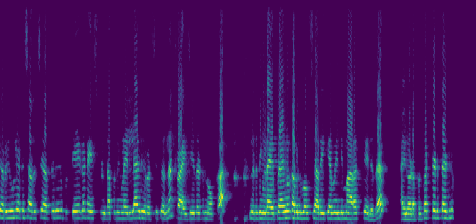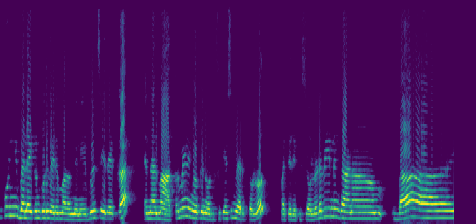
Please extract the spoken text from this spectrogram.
ചെറിയുള്ളിയൊക്കെ ചതച്ച് ചേർത്തൊരു ഒരു പ്രത്യേക ടേസ്റ്റ് ഉണ്ട്. അപ്പൊ നിങ്ങൾ എല്ലാവരും ഈ റെസിപ്പി ഒന്ന് ട്രൈ ചെയ്തിട്ട് നോക്കുക എന്നിട്ട് നിങ്ങളുടെ അഭിപ്രായങ്ങൾ കമന്റ് ബോക്സിൽ അറിയിക്കാൻ വേണ്ടി മറക്കരുത്. അതിനോടൊപ്പം തൊട്ടടുത്തായിട്ട് ഒരു കുഞ്ഞു ബെലൈക്കൺ കൂടി വരും. അതൊന്ന് എനേബിൾ ചെയ്തേക്കുക എന്നാൽ മാത്രമേ നിങ്ങൾക്ക് നോട്ടിഫിക്കേഷൻ വരത്തുള്ളൂ. മറ്റൊരു എപ്പിസോഡിലൂടെ വീണ്ടും കാണാം. ബൈ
